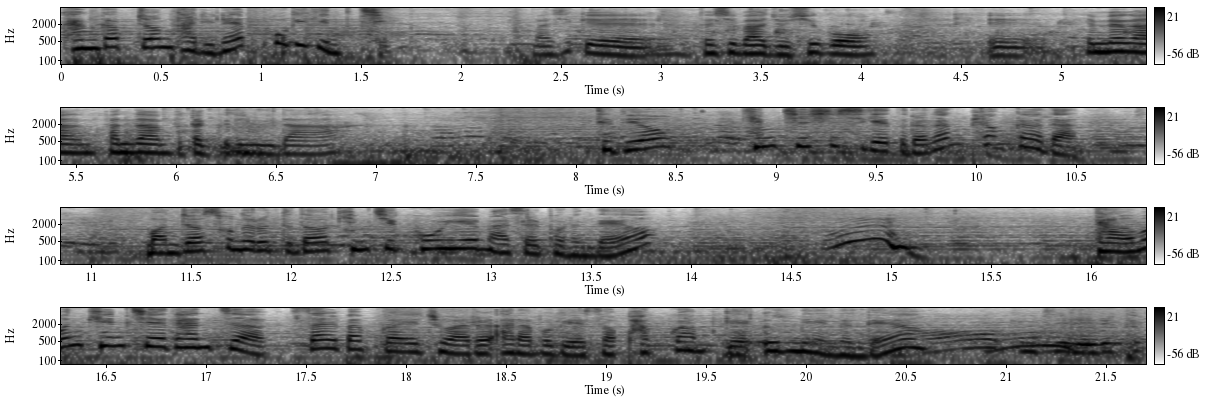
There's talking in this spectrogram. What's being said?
강갑전 달인의 포기김치. 맛있게 드셔봐 주시고 예, 현명한 판단 부탁드립니다. 드디어 김치 시식에 들어간 평가단. 먼저 손으로 뜯어 김치 고유의 맛을 보는데요. 다음은 김치의 단짝 쌀밥과의 조화를 알아보기 위해서 밥과 함께 음미했는데요. 어, 아, 김치 이렇게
